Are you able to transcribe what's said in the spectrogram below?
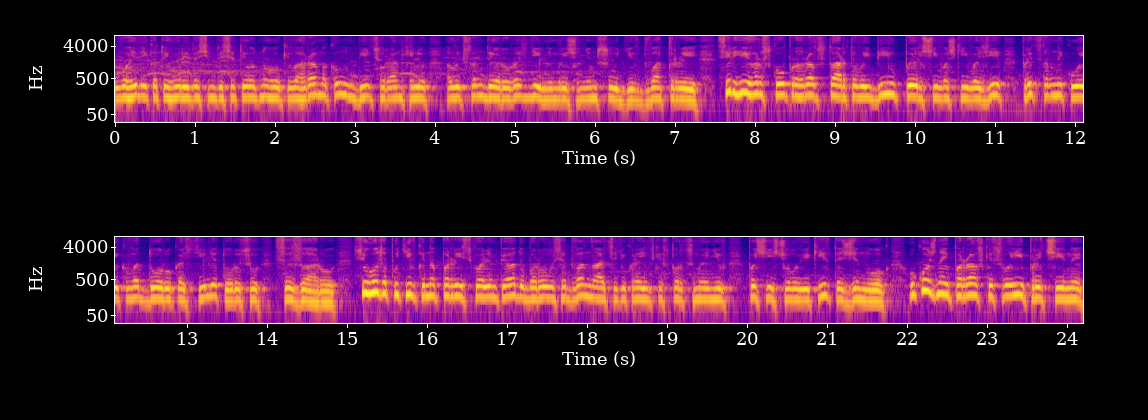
у ваговій категорії до 71 кілограма колумбійцю Ранхелю Олександеру роздільним рішенням суддів 2-3. Сергій Горсков програв стартовий бій у першій важкій вазі представнику Еквадору Кастілля Торесу Сезару. Всього за путівки на Паризьку олімпіаду боролися 12 українських спортсменів, по 6 чоловіків та жінок. У кожної поразки свої причини.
